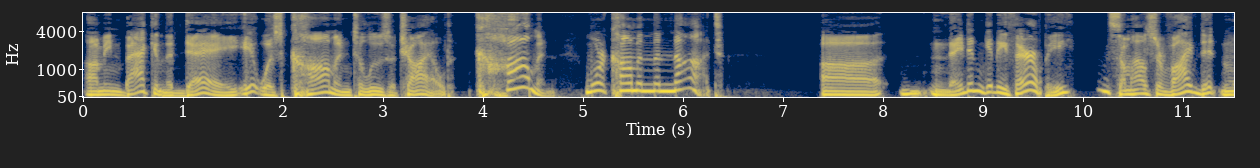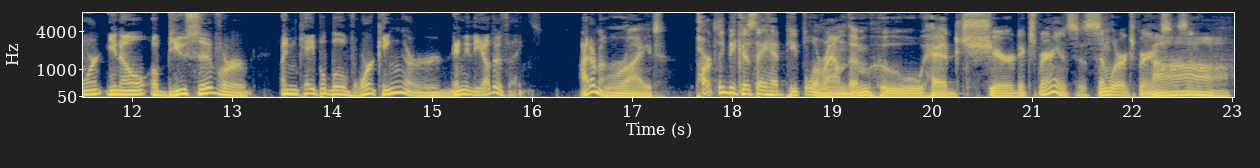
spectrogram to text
I mean, back in the day, it was common to lose a child. Common, more common than not. Uh, they didn't get any therapy. Somehow survived it and weren't, you know, abusive or incapable of working or any of the other things. I don't know. Right. Partly because they had people around them who had shared experiences, similar experiences, Ah.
